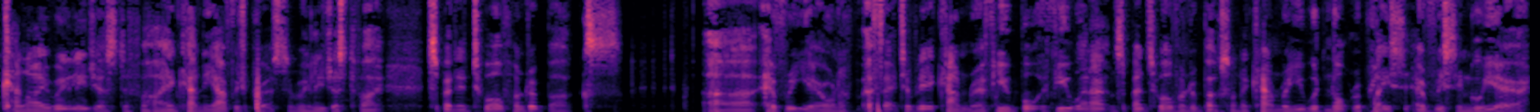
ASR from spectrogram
can I really justify, and can the average person really justify spending 1200 bucks uh, every year on a, effectively a camera. If you bought, if you went out and spent twelve hundred bucks on a camera, you would not replace it every single year.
